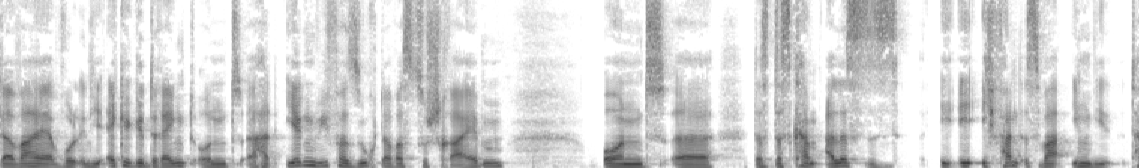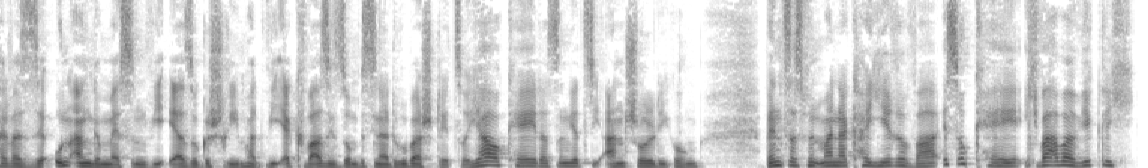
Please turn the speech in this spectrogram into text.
da war er wohl in die Ecke gedrängt und hat irgendwie versucht, da was zu schreiben. Und äh, das, das kam alles ich, ich fand, es war irgendwie teilweise sehr unangemessen, wie er so geschrieben hat, wie er quasi so ein bisschen da drüber steht. So, ja, okay, das sind jetzt die Anschuldigungen. Wenn es das mit meiner Karriere war, ist okay. Ich war aber wirklich,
